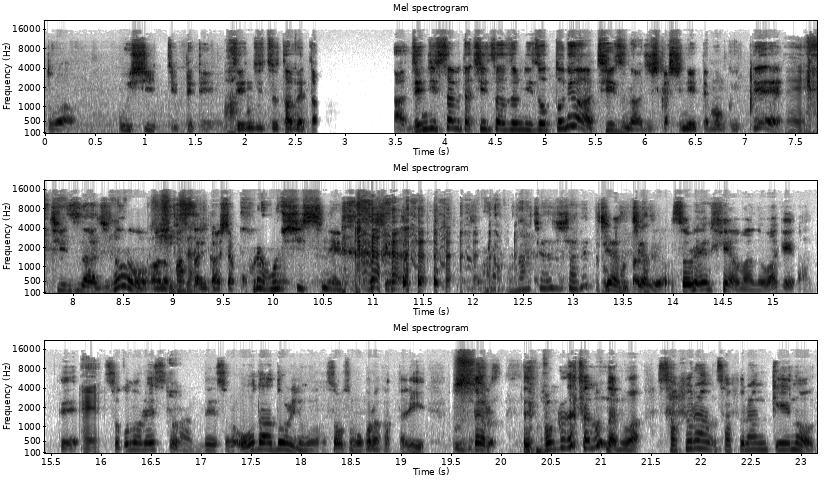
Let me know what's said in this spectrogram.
トは美味しいって言っててあ、前日食べた、あ、前日食べたチーズ味のリゾットにはチーズの味しかしねえって文句言ってう。、えチーズ味のあのパスタに関しては、これ美味しいっすねって言ってましたよ。同じ味じゃねって違うんです、違うんですよ。それには、まあ、あの、訳があって、え、えそこのレストランで、そのオーダー通りのものがそもそも来なかったり、だから、僕が頼んだのは、サフラン、サフラン系の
